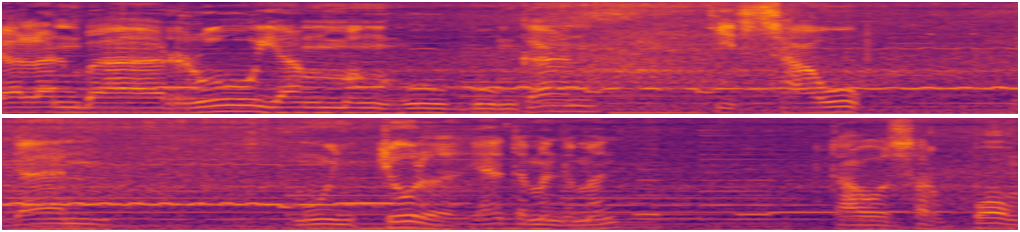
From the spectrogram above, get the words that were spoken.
jalan baru yang menghubungkan Cisauk dan muncul ya teman-teman. Tahu Serpong.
